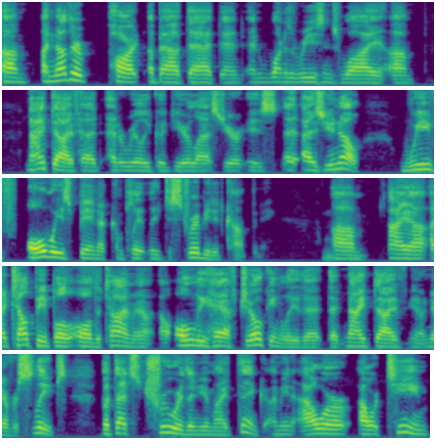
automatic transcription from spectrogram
Um, another part about that, and and one of the reasons why um, Nightdive had had a really good year last year is, as you know, we've always been a completely distributed company. Um, I uh, I tell people all the time, uh, only half jokingly, that that Night Dive you know never sleeps, but that's truer than you might think. I mean, our our team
